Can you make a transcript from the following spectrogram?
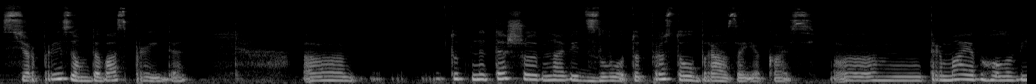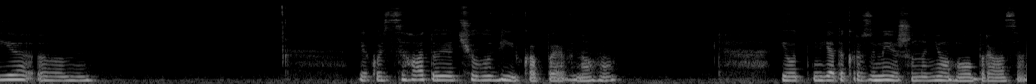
з сюрпризом до вас прийде. Е, Тут не те, що навіть зло, тут просто образа якась. Ем, Тримає в голові, ем, якось згадує чоловіка певного. І от я так розумію, що на нього образа.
